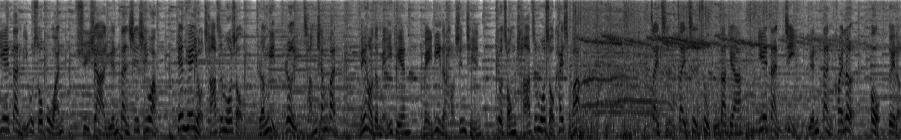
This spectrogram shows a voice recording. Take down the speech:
耶诞礼物收不完，许下元旦新希望，天天有茶之魔手冷饮热饮常相伴，美好的每一天，美丽的好心情就从茶之魔手开始吧。在此再次祝福大家耶诞季元旦快乐哦！对了，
